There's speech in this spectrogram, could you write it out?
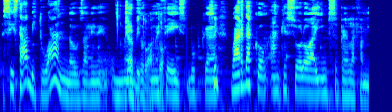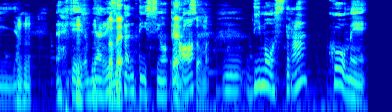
si sta abituando a usare un mezzo come Facebook. Sì. Guarda com- anche solo a IMSS per la famiglia, mm-hmm. eh, che abbiamo riso tantissimo, però eh, mh, dimostra come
